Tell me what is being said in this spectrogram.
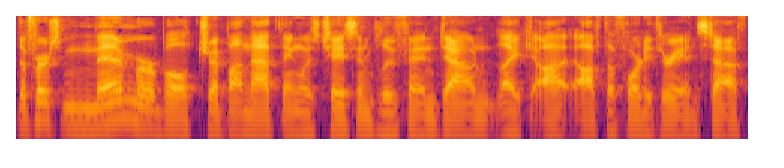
the first memorable trip on that thing was chasing bluefin down like uh, off the 43 and stuff.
